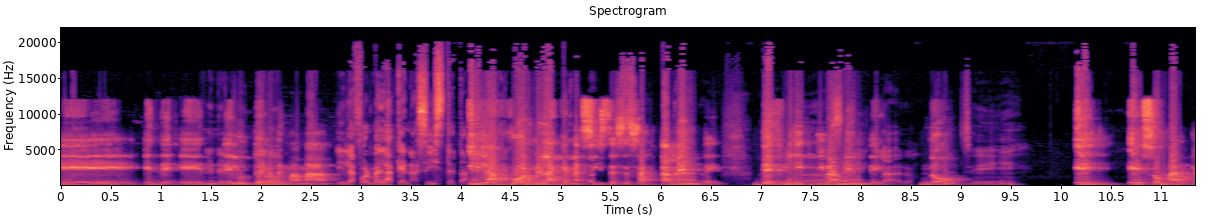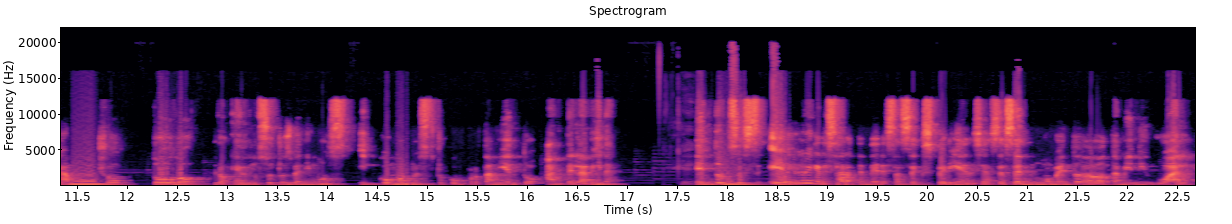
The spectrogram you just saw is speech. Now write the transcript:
eh, en, el, útero, de mamá. Y la forma en la que naciste también. Y la forma en la que naciste, exactamente, definitivamente, ¿no? Sí. Eh, eso marca mucho todo lo que nosotros venimos y cómo nuestro comportamiento ante la vida. Entonces, el regresar a tener esas experiencias es en un momento dado también igual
